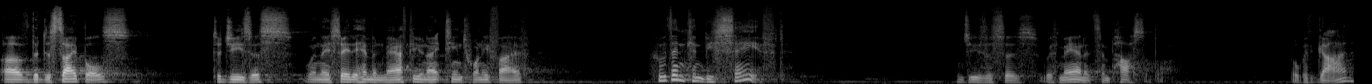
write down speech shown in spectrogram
of the disciples to Jesus when they say to him in Matthew 19 25, Who then can be saved? And Jesus says, With man it's impossible. But with God,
